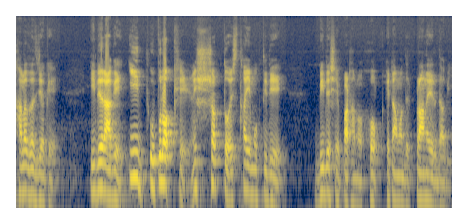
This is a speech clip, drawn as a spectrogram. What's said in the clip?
খালেদা জিয়াকে ঈদের আগে, ঈদ উপলক্ষে নিঃশর্ত স্থায়ী মুক্তি দিয়ে বিদেশে পাঠানো হোক, এটা আমাদের প্রাণের দাবি।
